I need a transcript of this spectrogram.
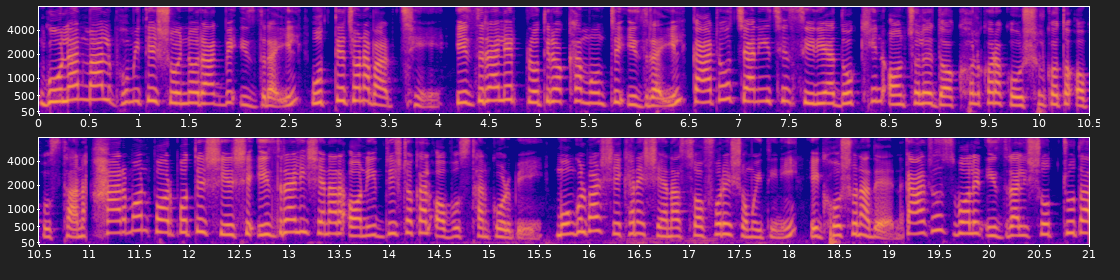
গোলান মাল ভূমিতে সৈন্য রাখবে ইসরায়েল উত্তেজনা বাড়ছে। ইসরায়েলের প্রতিরক্ষা মন্ত্রী ইসরায়েল কাটও জানিয়েছেন সিরিয়া দক্ষিণ অঞ্চলে দখল করা কৌশলগত অবস্থান, হারমন পর্বতের শীর্ষে ইসরায়েলি সেনারা অনির্দিষ্টকাল অবস্থান করবে। মঙ্গলবার সেখানে সেনা সফরের সময় তিনি এ ঘোষণা দেন। কার্টোস বলেন ইসরায়েলি শত্রুতা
